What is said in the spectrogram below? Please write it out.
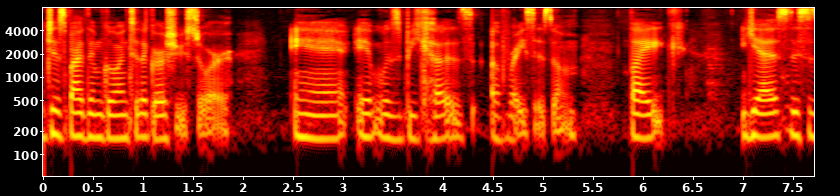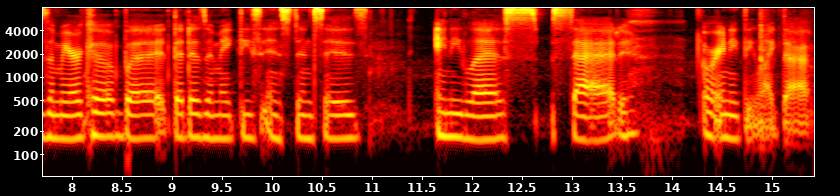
just by them going to the grocery store and it was because of racism. Like, yes, this is America, but that doesn't make these instances any less sad or anything like that.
